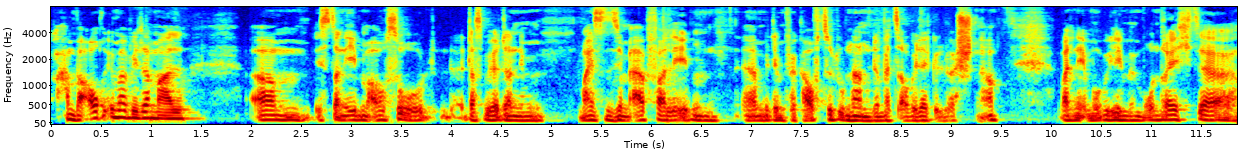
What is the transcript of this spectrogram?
haben wir auch immer wieder mal. Ähm, ist dann eben auch so, dass wir dann im meistens im Erbfall eben äh, mit dem Verkauf zu tun haben, dann wird es auch wieder gelöscht. Ne? Weil eine Immobilie mit dem Wohnrecht äh,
